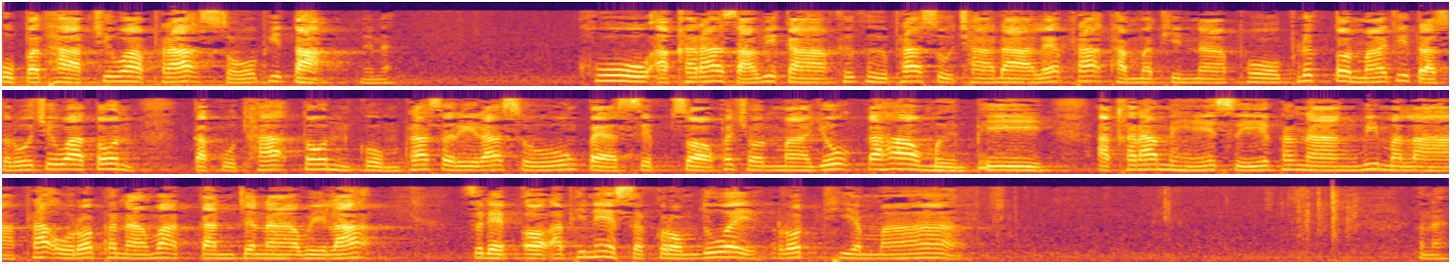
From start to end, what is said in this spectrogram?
อุปถากชื่อว่าพระโสพิตะเนี่ยนะคู่อัครสาวิกาคือคือพระสุชาดา และพระธรรมทินนาโพพฤกต้นไม้ที่ตรัสรู้ชื่อว่าต้นกกุทะต้นกลุ่มพระสรีระสูง 80 ศอกพระชนมายุก็ห้าหมื่นปี อัครมเหสีพระนางวิมลา พระโอรสพระนามว่ากัญจนาเวละ เสด็จออกอภิเนศกรมด้วยรถเทียมมานะ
